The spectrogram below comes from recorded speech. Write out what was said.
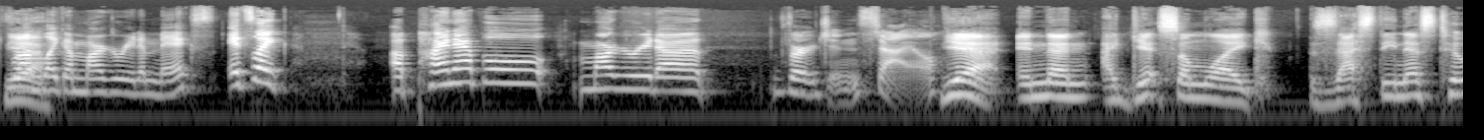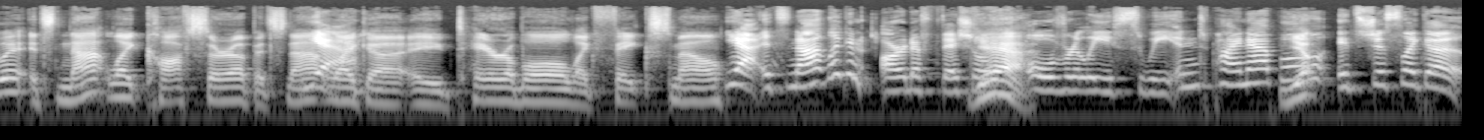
from Yeah. like a margarita mix. It's like a pineapple margarita virgin style. Yeah, and then I get some like zestiness to it. It's not like cough syrup. It's not Yeah. like a, a terrible like fake smell. Yeah, it's not like an artificial Yeah. overly sweetened pineapple. Yep. It's just like a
